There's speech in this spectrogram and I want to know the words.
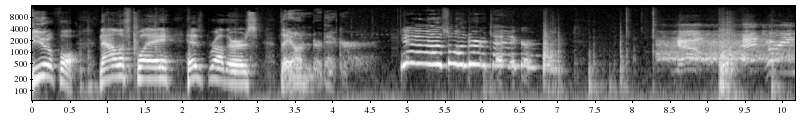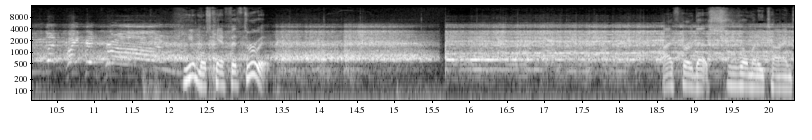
Beautiful. Now let's play his brothers, The Undertaker. He almost can't fit through it. I've heard that so many times.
